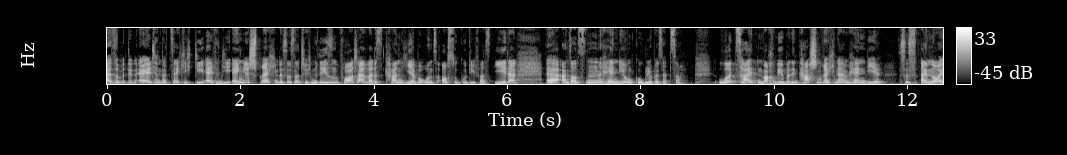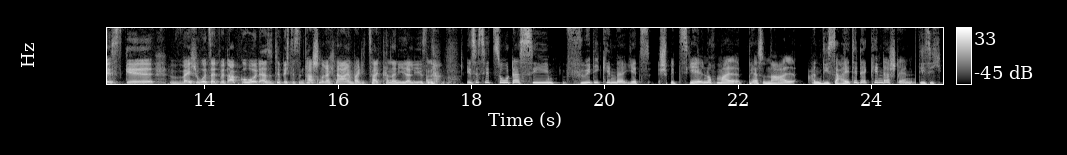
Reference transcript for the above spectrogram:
Also mit den Eltern tatsächlich die Eltern, die Englisch sprechen. Das ist natürlich ein Riesenvorteil, weil das kann hier bei uns auch so gut wie fast jeder. Äh, ansonsten Handy und Google-Übersetzer. Uhrzeiten machen wir über den Taschenrechner im Handy. Es ist ein neues Skill. Welche Uhrzeit wird abgeholt? Also tippe ich das in den Taschenrechner ein, weil die Zeit kann dann jeder lesen. Ist es jetzt so, dass Sie für die Kinder jetzt speziell nochmal Personal an die Seite der Kinder stellen, die sich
